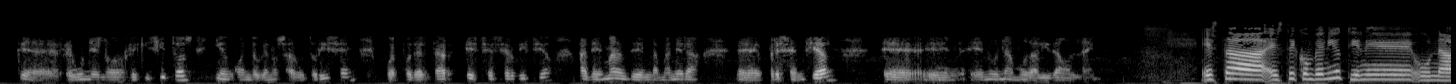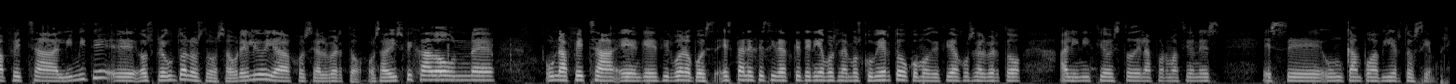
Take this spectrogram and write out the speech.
reúne los requisitos y en cuanto que nos autoricen, pues poder dar ese servicio, además de la manera eh, presencial, eh, en una modalidad online. Esta, este convenio tiene una fecha límite. Eh, os pregunto a los dos, a Aurelio y a José Alberto. ¿Os habéis fijado eh, una fecha en que decir, bueno, pues esta necesidad que teníamos la hemos cubierto? O como decía José Alberto al inicio, esto de la formación es, eh, un campo abierto siempre.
